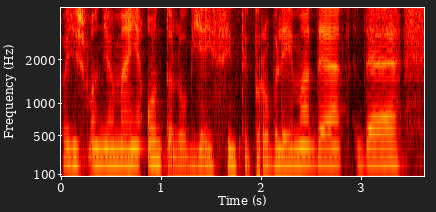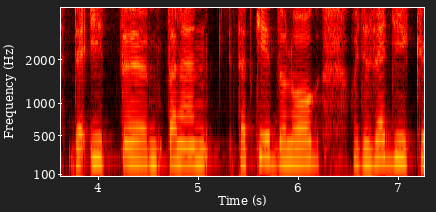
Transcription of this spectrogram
hogy is mondjam már, ontológiai szintű probléma, de, de, de itt talán, tehát két dolog, hogy az egyik,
